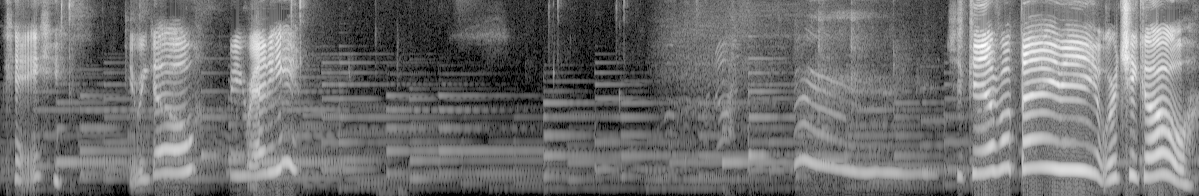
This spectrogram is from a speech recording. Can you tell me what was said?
Okay. Here we go. Are you ready? Where'd she go?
